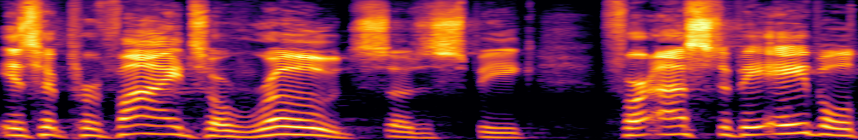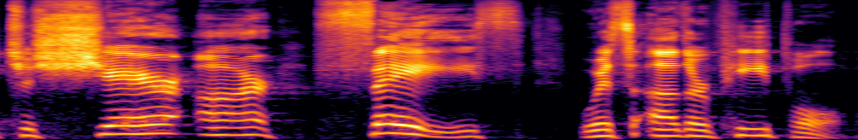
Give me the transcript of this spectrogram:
is it provides a road, so to speak, for us to be able to share our faith with other people.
